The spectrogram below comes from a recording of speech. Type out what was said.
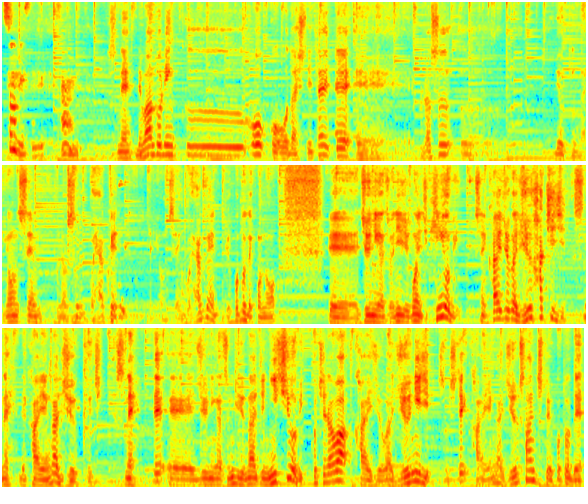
うん。そうですねえーはいですね。で、ワンドリンクをこうオーダーしていただいて、えープラス、料金が4000プラス500円ということで、4500円ということで、この、えー12月25日金曜日ですね、会場が18時ですね、で、開演が19時ですね。で、えー12月27日日曜日、こちらは会場が12時、そして開演が13時ということで、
